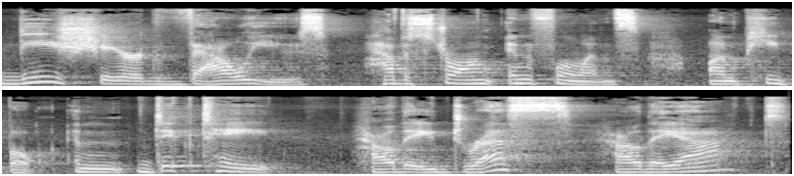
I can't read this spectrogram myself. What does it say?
these shared values have a strong influence on people and dictate how they dress, how they act,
